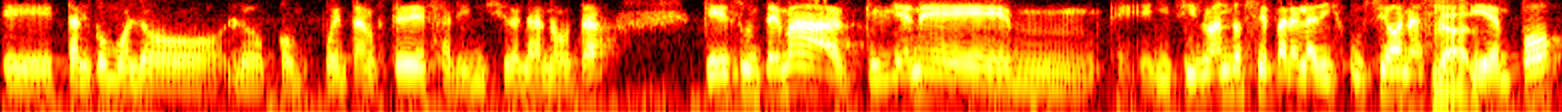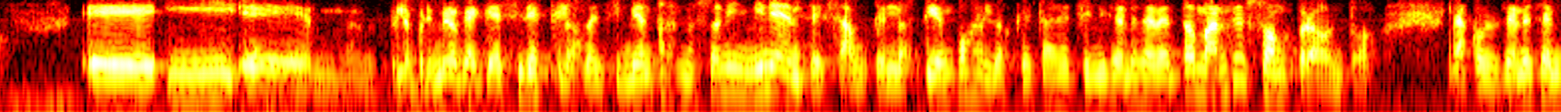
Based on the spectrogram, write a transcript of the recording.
eh, tal como lo, lo cuentan ustedes al inicio de la nota, que es un tema que viene mm, eh, insinuándose para la discusión hace un tiempo. Eh, y eh, lo primero que hay que decir es que los vencimientos no son inminentes, aunque en los tiempos en los que estas definiciones deben tomarse son pronto. Las concesiones se,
